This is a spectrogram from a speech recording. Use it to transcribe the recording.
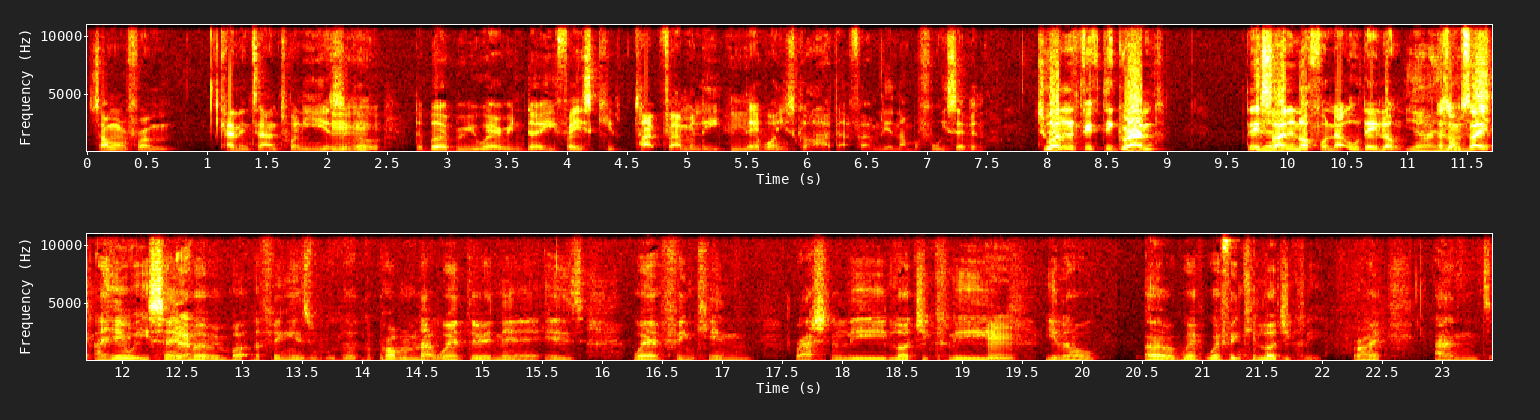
Someone from Canning Town 20 years Mm-hmm. ago, the Burberry wearing dirty face type family, Mm. everyone used to go, oh, that family at number 47. 250 grand, they're Yeah. signing off on that all day long. Yeah, I That's hear what I'm saying. I hear what you're saying, Yeah. Mervyn. But the thing is, the, the problem that we're doing here is we're thinking rationally, logically. Mm. You know, uh, we're we're thinking logically, right? And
